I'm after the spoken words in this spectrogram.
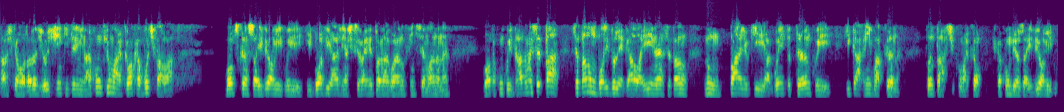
acho que a rodada de hoje tinha que terminar com o que o Marcão acabou de falar. Bom descansar aí, viu, amigo? E, e, boa viagem. Acho que você vai retornar agora no fim de semana, né? Volta com cuidado, mas você tá, você tá num bólido legal aí, né? Você tá num, num palio que aguenta o tranco e que carrinho bacana. Fantástico, Marcão. Fica com Deus aí, viu, amigo?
